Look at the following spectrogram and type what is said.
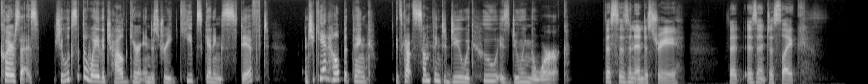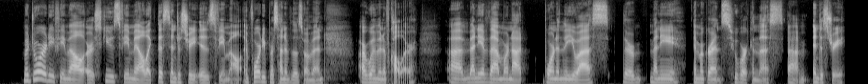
Claire says she looks at the way the childcare industry keeps getting stiffed, and she can't help but think it's got something to do with who is doing the work. This is an industry that isn't just like majority female or skews female. Like this industry is female, and 40% of those women are women of color. Uh, many of them were not born in the US. There are many immigrants who work in this um, industry.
